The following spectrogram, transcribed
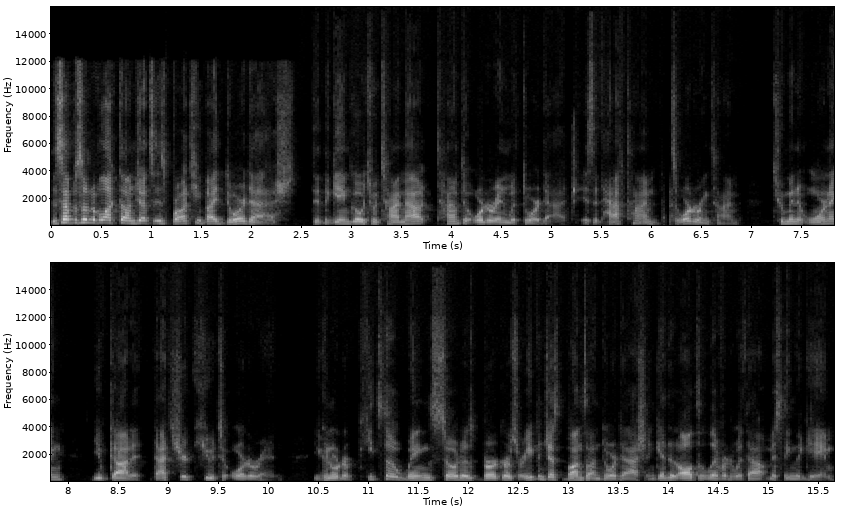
This episode of Locked On Jets is brought to you by DoorDash. Did the game go to a timeout? Time to order in with DoorDash. Is it halftime? That's ordering time. Two minute warning? You've got it. That's your cue to order in. You can order pizza, wings, sodas, burgers, or even just buns on DoorDash and get it all delivered without missing the game.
